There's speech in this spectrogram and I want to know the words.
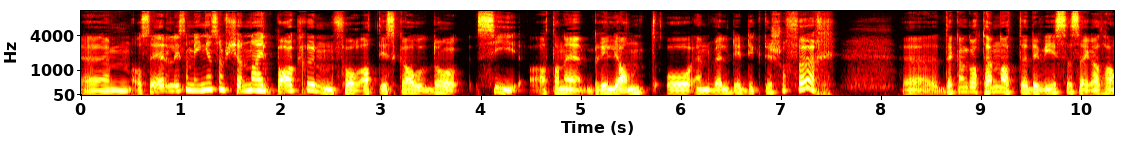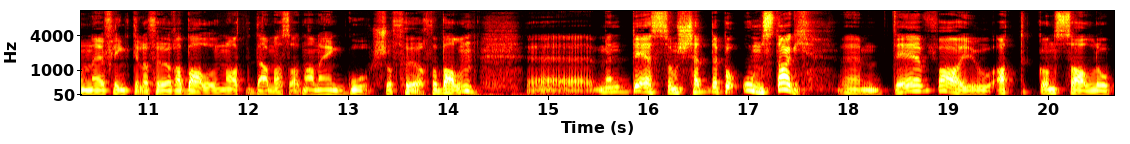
Um, og så er det liksom ingen som skjønner helt bakgrunnen for at de skal da si at han er briljant og en veldig dyktig sjåfør. Eh, Det kan godt hende at det viser seg at han er flink til å føre ballen, og at dermed altså at han er en god sjåfør for ballen. Eh, Men det som skjedde på onsdag, eh, det var jo at Gonzalo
